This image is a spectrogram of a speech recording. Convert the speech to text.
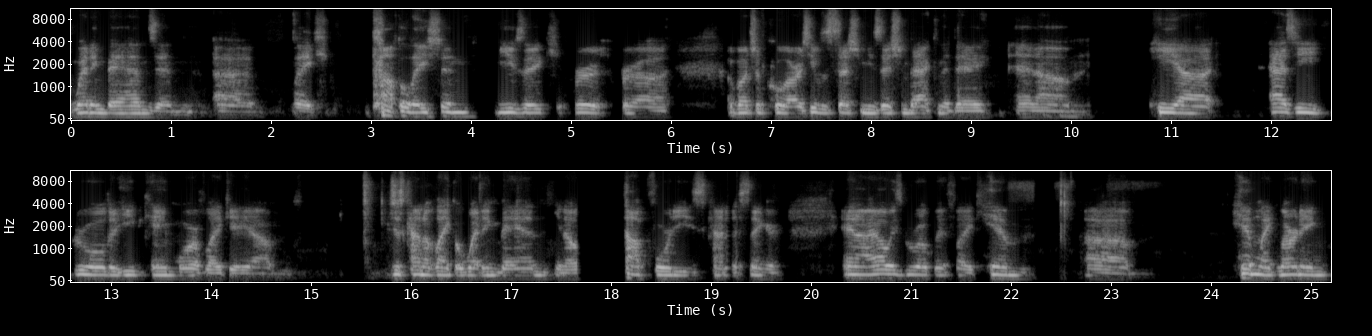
wedding bands and uh, like compilation music for for uh, a bunch of cool artists. He was a session musician back in the day, and um, he uh, as he grew older, he became more of like a um, just kind of like a wedding band, you know, top 40s kind of singer. And I always grew up with like him, um, him like learning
